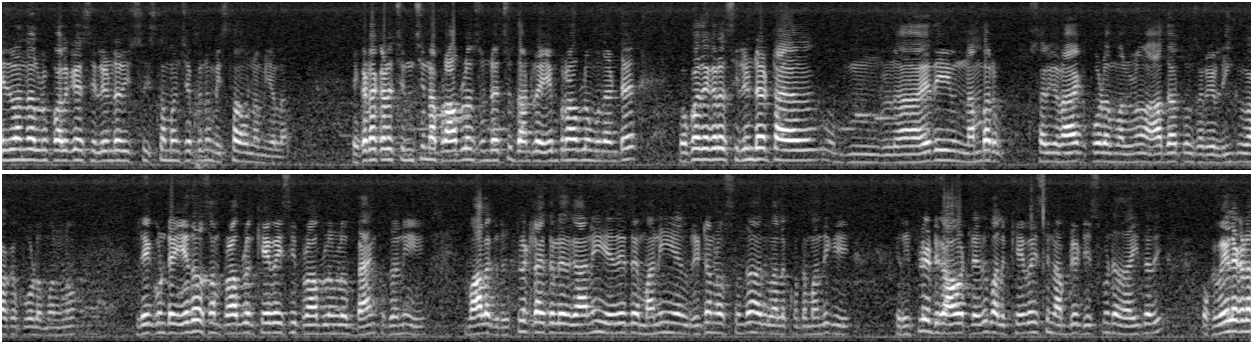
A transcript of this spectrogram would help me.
ఐదు వందల రూపాయలకే సిలిండర్ ఇస్తామని చెప్పినాం ఇస్తూ ఉన్నాం ఇలా ఎక్కడెక్కడ చిన్న చిన్న ప్రాబ్లమ్స్ ఉండొచ్చు. దాంట్లో ఏం ప్రాబ్లం ఉందంటే ఒక దగ్గర సిలిండర్ టా ఏది నంబర్ సరిగా రాయకపోవడం వలన ఆధార్తో సరిగా లింక్ కాకపోవడం వలన లేకుంటే ఏదో సమ్ ప్రాబ్లం కేవైసీ ప్రాబ్లంలో బ్యాంకుతోని వాళ్ళకి రిఫ్లెక్ట్ అవుతలేదు కానీ ఏదైతే మనీ రిటర్న్ వస్తుందో అది వాళ్ళకి కొంతమందికి రిఫ్లెక్ట్ కావట్లేదు. వాళ్ళు కేవైసీని అప్డేట్ చేసుకుంటే అది అవుతుంది ఒకవేళ ఎక్కడ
